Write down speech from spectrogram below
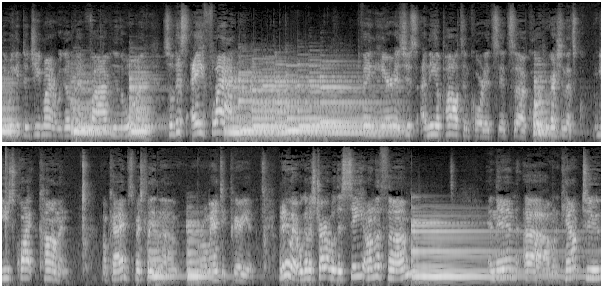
then we get to G minor, we go to that 5 and then the 1. So this A flat thing here is just a Neapolitan chord. It's, it's a chord progression that's used quite common, okay, especially in the Romantic period. But anyway, we're going to start with a C on the thumb, and then uh, I'm going to count two.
